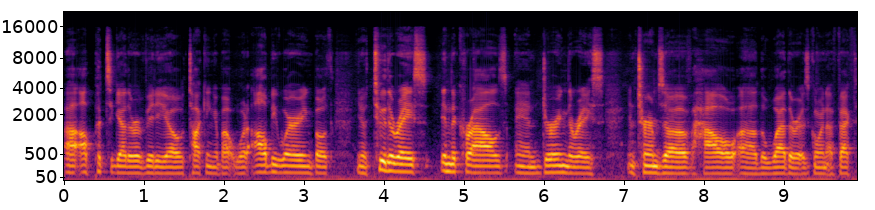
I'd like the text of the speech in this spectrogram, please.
uh, I'll put together a video talking about what I'll be wearing both you know to the race, in the corrals, and during the race in terms of how uh, the weather is going to affect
